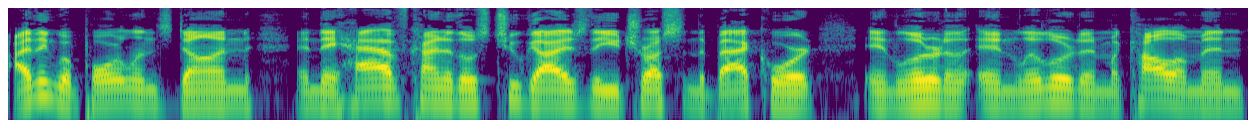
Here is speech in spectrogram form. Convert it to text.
I think what Portland's done, and they have kind of those two guys that you trust in the backcourt in Lillard, in Lillard and McCollum, and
